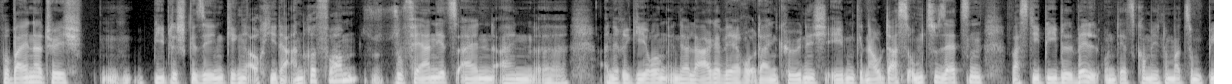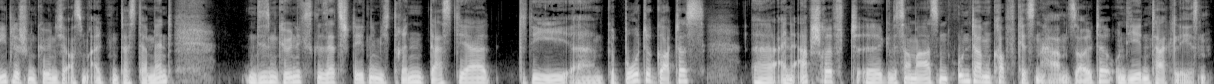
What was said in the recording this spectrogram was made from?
wobei natürlich biblisch gesehen ginge auch jede andere Form, sofern jetzt ein, ein, äh, eine Regierung in der Lage wäre oder ein König eben genau das umzusetzen, was die Bibel will. Und jetzt komme ich nochmal zum biblischen König aus dem Alten Testament. In diesem Königsgesetz steht nämlich drin, dass der die äh, Gebote Gottes äh, eine Abschrift äh, gewissermaßen unterm Kopfkissen haben sollte und jeden Tag lesen.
